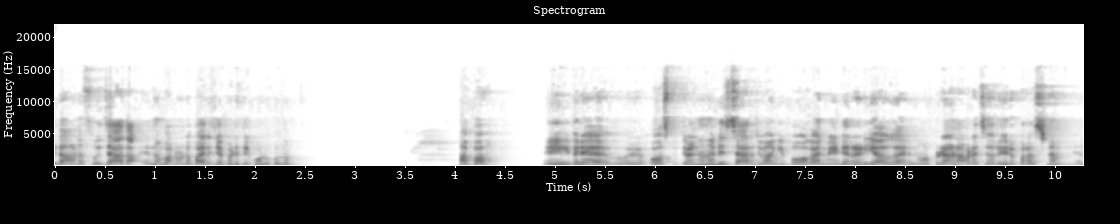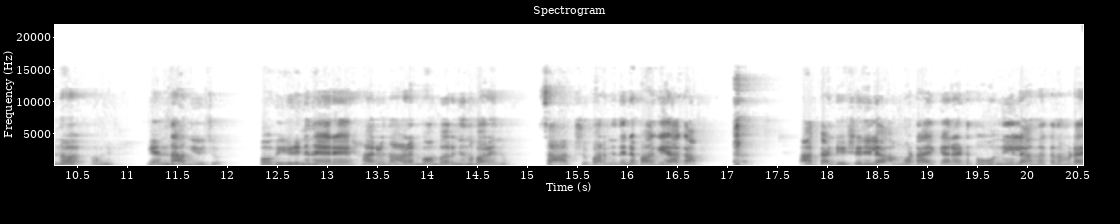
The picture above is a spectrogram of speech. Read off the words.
ഇതാണ് സുജാത എന്ന് പറഞ്ഞുകൊണ്ട് പരിചയപ്പെടുത്തി കൊടുക്കുന്നു. അപ്പൊ ഇവർ ഹോസ്പിറ്റലിൽ നിന്ന് ഡിസ്ചാർജ് വാങ്ങി പോകാൻ വേണ്ടി റെഡി ആകുമായിരുന്നു അപ്പോഴാണ് അവിടെ ചെറിയൊരു പ്രശ്നം എന്ന് പറഞ്ഞു. എന്താന്ന് ചോദിച്ചു? അപ്പോൾ വീടിന് നേരെ ആ ഒരു നാടൻ ബോംബ് എറിഞ്ഞെന്ന് പറയുന്നു. സാക്ഷു പറഞ്ഞതിന്റെ പകയാകാം. ആ കണ്ടീഷനിൽ അങ്ങോട്ട് അയക്കാനായിട്ട് തോന്നിയില്ല എന്നൊക്കെ നമ്മുടെ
